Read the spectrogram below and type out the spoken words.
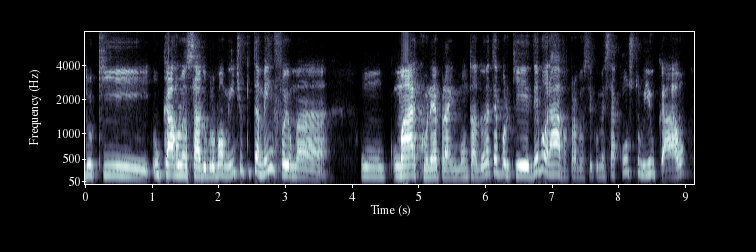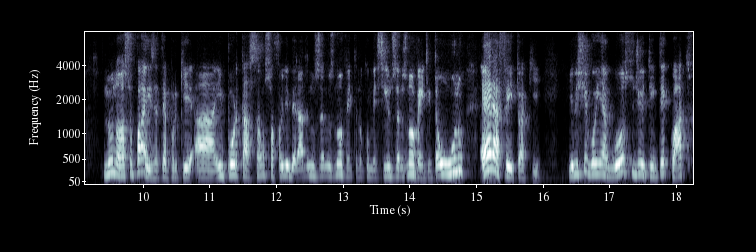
do que o carro lançado globalmente, o que também foi uma, um, marco né, para a montadora, até porque demorava para você começar a construir o carro no nosso país, até porque a importação só foi liberada nos anos 90, no comecinho dos anos 90. Então o Uno era feito aqui. Ele chegou em agosto de 84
